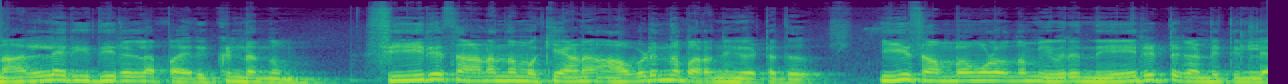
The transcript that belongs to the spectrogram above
നല്ല രീതിയിലുള്ള പരുക്കുണ്ടെന്നും സീരിയസ് ആണെന്നുമൊക്കെയാണ് അവിടുന്ന് പറഞ്ഞു കേട്ടത്. ഈ സംഭവങ്ങളൊന്നും ഇവർ നേരിട്ട് കണ്ടിട്ടില്ല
